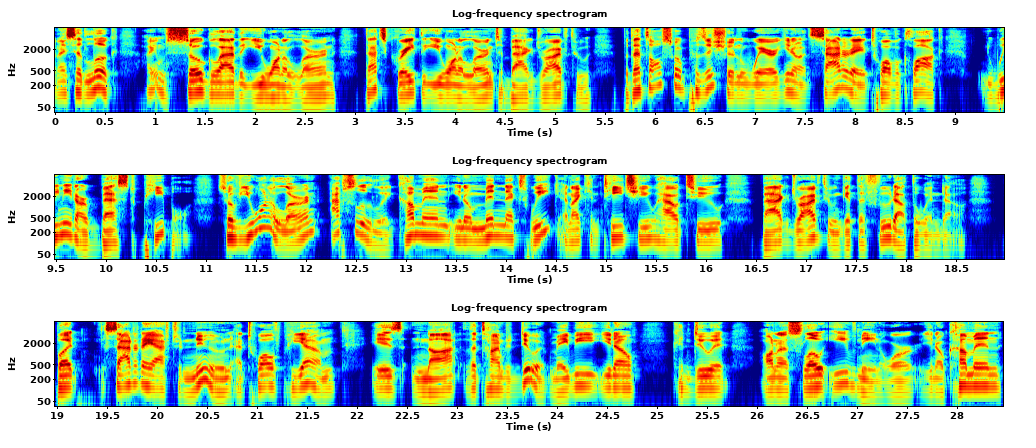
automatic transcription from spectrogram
And I said, Look, I am so glad that you want to learn. That's great that you want to learn to bag drive through, but that's also a position where, you know, it's Saturday at 12 o'clock. We need our best people. So if you want to learn, absolutely come in, you know, mid next week and I can teach you how to bag drive through and get the food out the window. But Saturday afternoon at 12 p.m. is not the time to do it. Maybe, you know, can do it on a slow evening or you know come in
